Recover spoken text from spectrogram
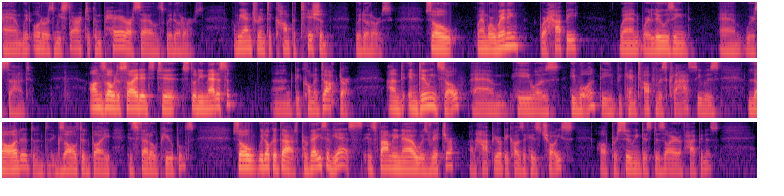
um, with others. And we start to compare ourselves with others. And we enter into competition with others. So when we're winning, we're happy. When we're losing, um, we're sad. Onslow decided to study medicine and become a doctor. And in doing so, um, he was he won. He became top of his class. He was lauded and exalted by his fellow pupils. So we look at that. Pervasive, yes. His family now was richer and happier because of his choice of pursuing this desire of happiness.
